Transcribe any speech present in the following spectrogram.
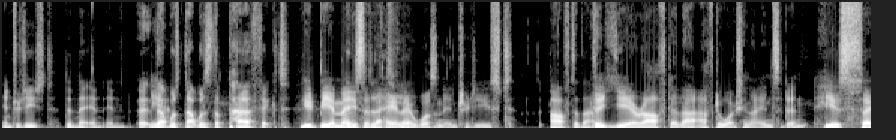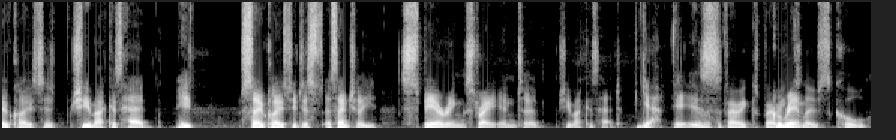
introduced, didn't it? In, in uh, Yeah. that was that was the perfect You'd be amazed that the Halo yeah. wasn't introduced after that. the year after that, after watching that incident. He is so close to Schumacher's head. He's so close to just essentially spearing straight into Schumacher's head. yeah, it is It was a very, very grim. close call.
